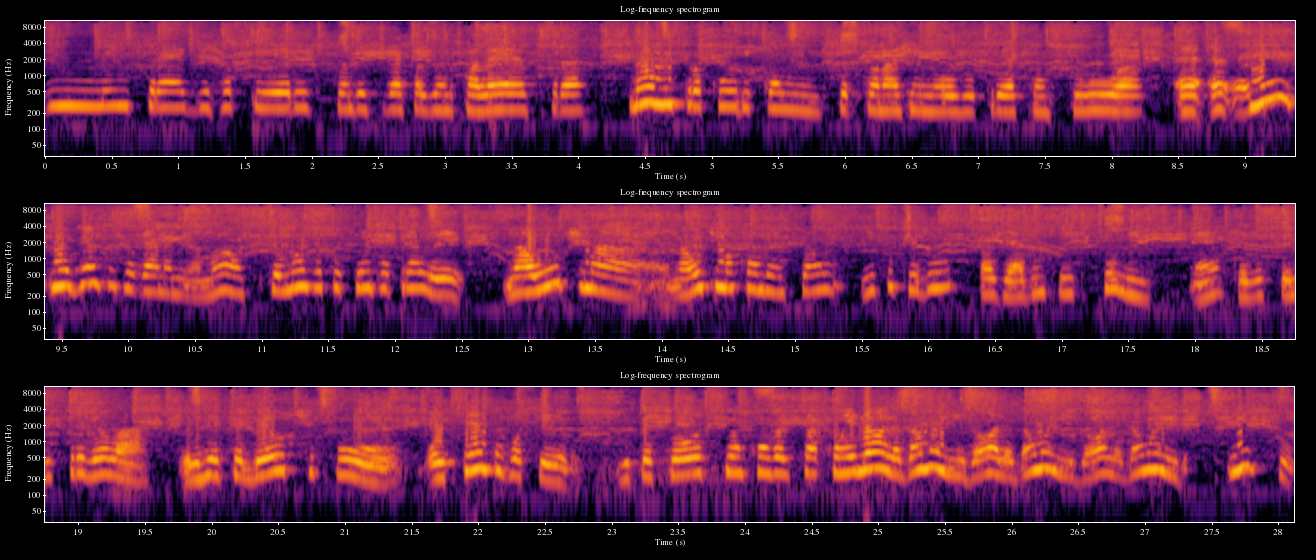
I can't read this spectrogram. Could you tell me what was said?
me entregue roteiros quando eu estiver fazendo palestra, não me procure com personagem novo, criação sua. É, é, é, não, não adianta jogar na minha mão, porque eu não vou ter tempo para ler. Na última, na última convenção, isso tudo baseado em tweets que eu li, né? Coisas que ele escreveu lá. Ele recebeu, tipo, 80 roteiros de pessoas que iam conversar com ele. Olha, dá uma lida, olha, dá uma lida, olha, dá uma lida. Isso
